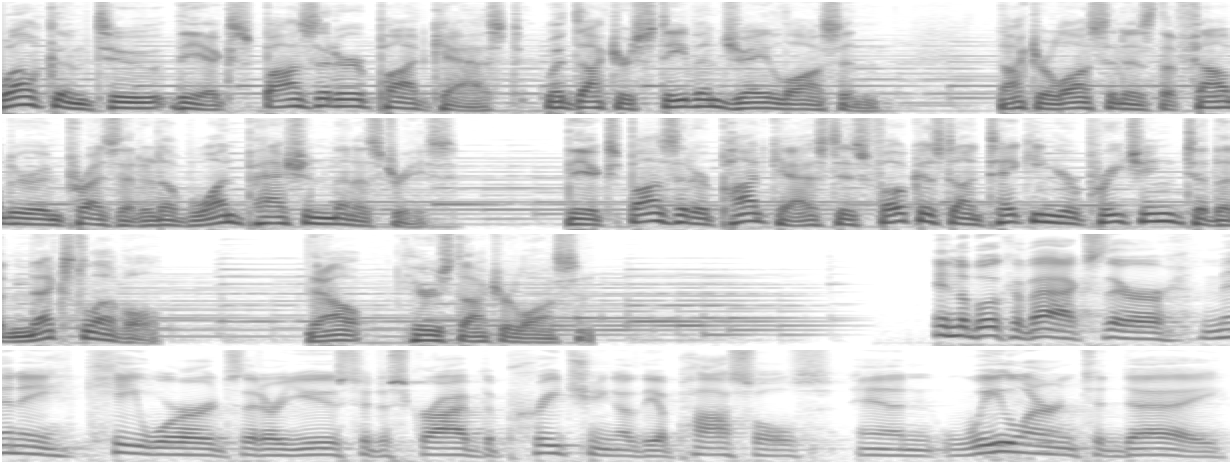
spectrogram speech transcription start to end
Welcome to the Expositor Podcast with Dr. Stephen J. Lawson. Dr. Lawson is the founder and president of One Passion Ministries. The Expositor Podcast is focused on taking your preaching to the next level. Now, here's Dr. Lawson. In the book of Acts, there are many key words that are used to describe the preaching of the apostles, and we learn today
